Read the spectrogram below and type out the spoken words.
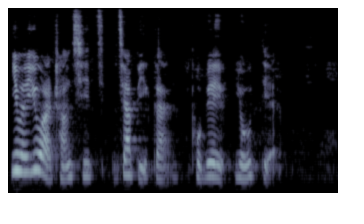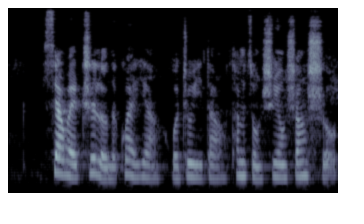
因为右耳长期加笔杆，普遍有点向外支棱的怪样。我注意到他们总是用双手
